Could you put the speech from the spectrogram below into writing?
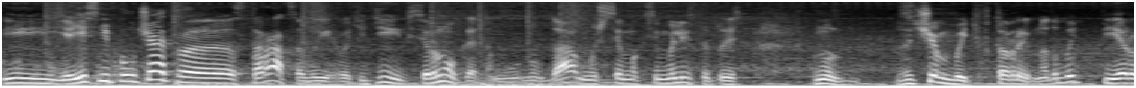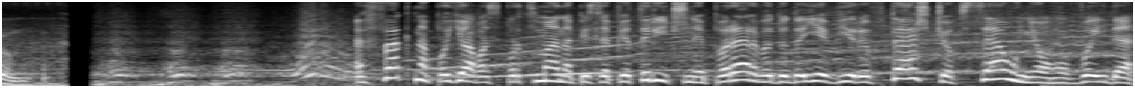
И если не получается стараться выигрывать, идти все равно к этому. Ну да, мы же все максималисты. То есть, ну, зачем быть вторым? Надо быть первым. Ефектна поява спортсмена після п'ятирічної перерви додає віри в те, що все у нього вийде,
